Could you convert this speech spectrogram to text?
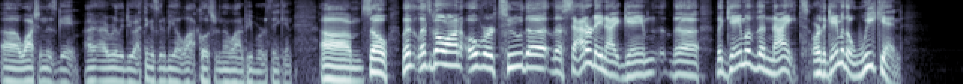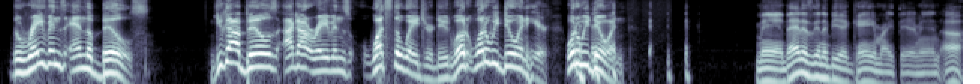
uh, watching this game. I, I, really do. I think it's going to be a lot closer than a lot of people are thinking. Um, so let's let's go on over to the the Saturday night game, the the game of the night or the game of the weekend. The Ravens and the Bills. You got Bills, I got Ravens. What's the wager, dude? What what are we doing here? What are we doing? man, that is gonna be a game right there, man. Oh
